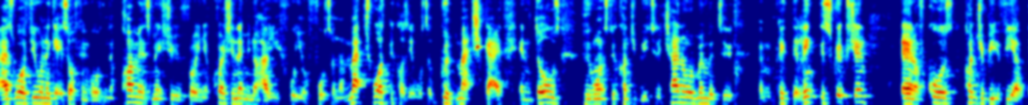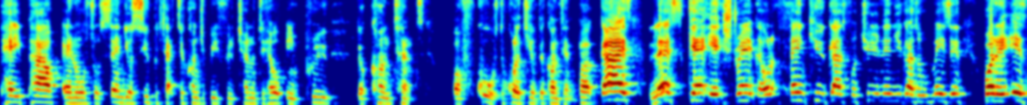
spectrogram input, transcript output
as well. If you want to get yourself involved in the comments, make sure you throw in your question. Let me know how you thought your thoughts on the match was because it was a good match, guys. And those who wants to contribute to the channel, remember to um, click the link description and of course contribute via PayPal and also send your super chat to contribute for the channel to help improve the content. Of course, the quality of the content. But guys, let's get it straight. Thank you guys for tuning in. You guys are amazing. But it is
